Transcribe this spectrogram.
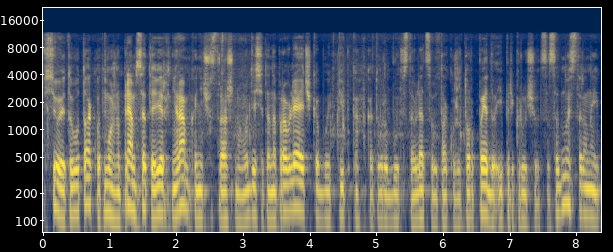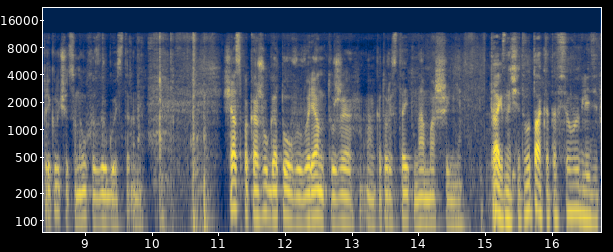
Все это вот так вот можно, прям с этой верхней рамкой, ничего страшного. Вот здесь это направляечка будет, пипка, в которую будет вставляться вот так уже торпедо и прикручиваться с одной стороны и прикручиваться на ухо с другой стороны. Сейчас покажу готовый вариант уже, а, который стоит на машине. Так, значит, вот так это все выглядит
